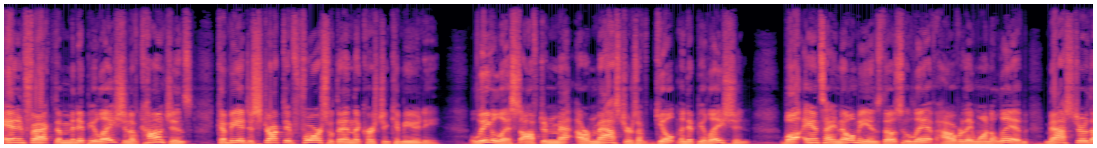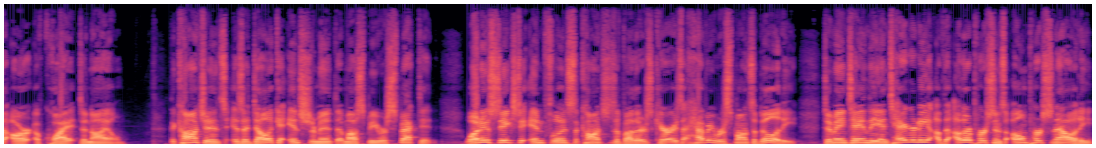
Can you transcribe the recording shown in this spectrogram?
And in fact, the manipulation of conscience can be a destructive force within the Christian community. Legalists often ma- are masters of guilt manipulation, while antinomians, those who live however they want to live, master the art of quiet denial. The conscience is a delicate instrument that must be respected. One who seeks to influence the conscience of others carries a heavy responsibility to maintain the integrity of the other person's own personality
